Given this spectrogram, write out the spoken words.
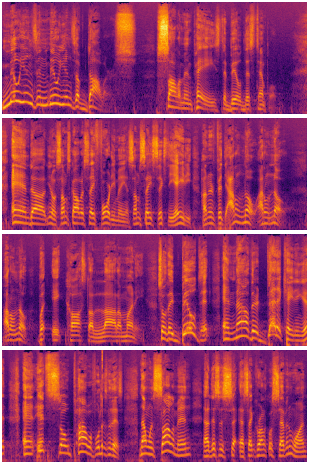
Millions and millions of dollars Solomon pays to build this temple. And, uh, you know, some scholars say 40 million, some say 60, 80, 150. I don't know. I don't know. I don't know. But it cost a lot of money. So they build it and now they're dedicating it and it's so powerful. Listen to this. Now when Solomon, uh, this is uh, Second Chronicles 7 1.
